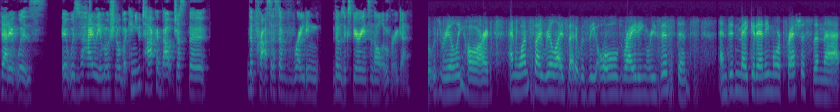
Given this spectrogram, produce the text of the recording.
that it was it was highly emotional but can you talk about just the the process of writing those experiences all over again it was really hard and once i realized that it was the old writing resistance and didn't make it any more precious than that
